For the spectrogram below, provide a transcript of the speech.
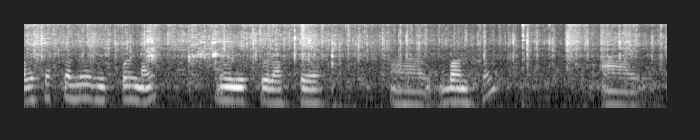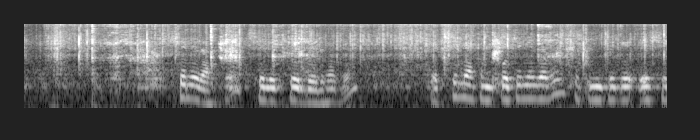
অবশ্য আজকে মেয়ের স্কুল নাই। মেয়ের স্কুল আজকে বন্ধ। আর ছেলের আছে, ছেলে খেয়ে বের হবে। ছেলে এখন কোচিংয়ে যাবে। কোচিং থেকে এসে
